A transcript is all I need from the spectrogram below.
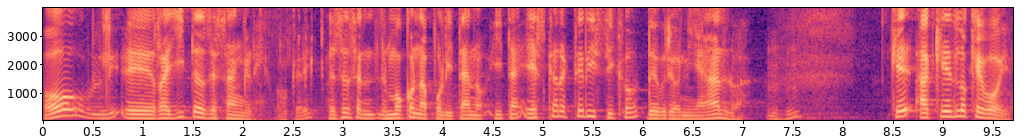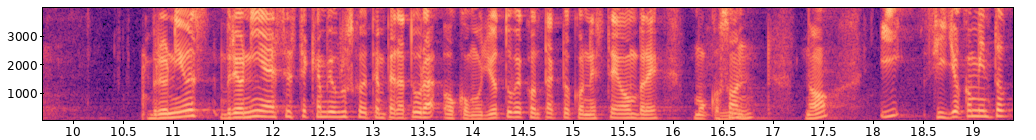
o eh, rayitas de sangre. Ok. Ese es el, el moco napolitano y es característico de Brionia alba. Ujú. ¿Qué- ¿A qué es lo que voy? Brionía es, brionía es este cambio brusco de temperatura o como yo tuve contacto con este hombre mocosón, ¿no? Y si yo comienzo,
